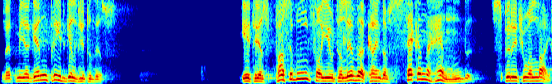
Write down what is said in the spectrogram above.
Let me again plead guilty to this. It is possible for you to live a kind of second hand spiritual life.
